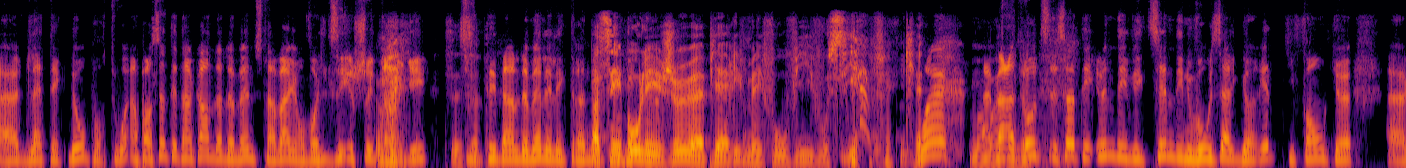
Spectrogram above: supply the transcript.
euh, de la techno pour toi. En passant, tu es encore dans le domaine du travail, on va le dire chez Tanguy. C'est ça. Tu es dans le domaine électronique. Que c'est beau les jeux, euh, Pierre-Yves, mais il faut vivre aussi. Moment ben, entre autres, c'est ça, tu es une des victimes des nouveaux algorithmes qui font que euh,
